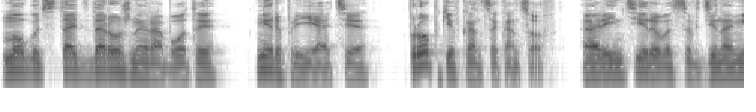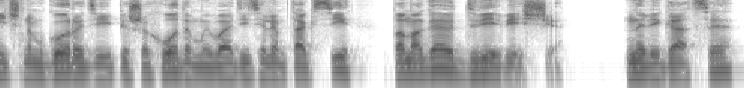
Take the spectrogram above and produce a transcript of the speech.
могут стать дорожные работы, мероприятия, пробки в конце концов. Ориентироваться в динамичном городе и пешеходам, и водителям такси помогают две вещи – навигация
